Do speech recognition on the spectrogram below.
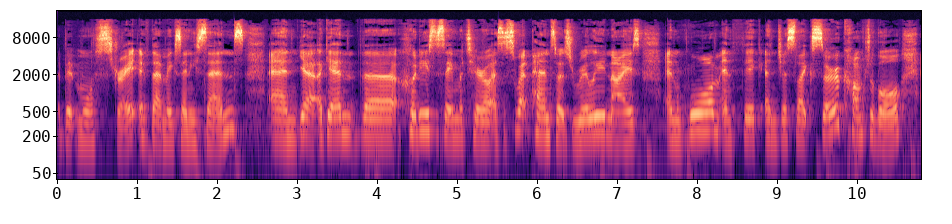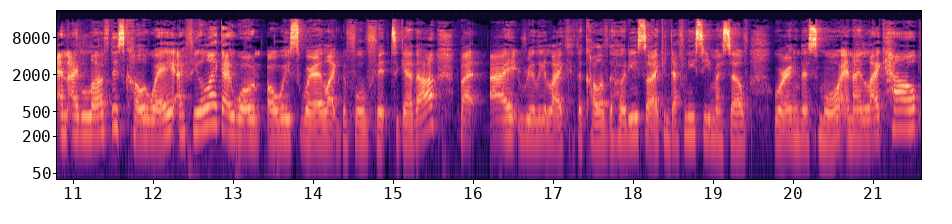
a bit more straight, if that makes any sense. And yeah, again, the hoodie is the same material as the sweatpants, so it's really nice and warm and thick and just like so comfortable. And I love this colorway. I feel like I won't always wear like the full fit together, but I really like the color of the hoodie, so I can definitely see myself wearing this more. And I like how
